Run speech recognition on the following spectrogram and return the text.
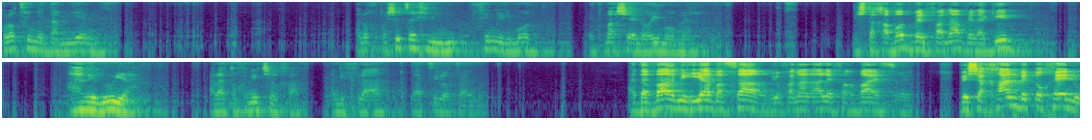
אנחנו לא צריכים לדמיין. אנחנו פשוט צריכים ללמוד את מה שאלוהים אומר. להשתחוות בלפניו ולהגיד הללויה על התוכנית שלך הנפלאה להציל אותנו. הדבר נהיה בשר, יוחנן א' 14, ושכן בתוכנו,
